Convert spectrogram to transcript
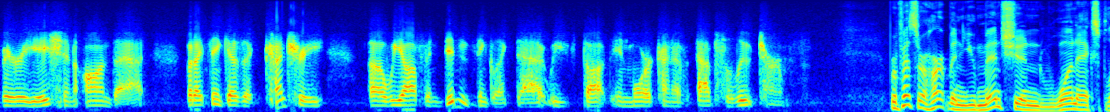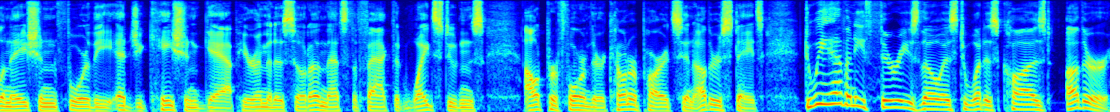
variation on that. But I think as a country, uh, we often didn't think like that. We thought in more kind of absolute terms. Professor Hartmann, you mentioned one explanation for the education gap here in Minnesota, and that's the fact that white students outperform their counterparts in other states. Do we have any theories, though, as to what has caused other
